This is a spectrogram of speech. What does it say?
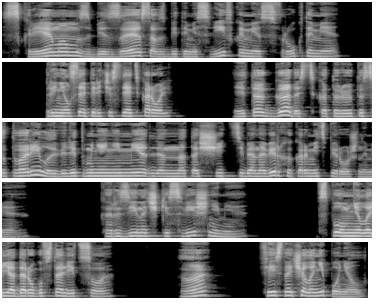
С кремом, с безе, со взбитыми сливками, с фруктами. Принялся перечислять король. И та гадость, которую ты сотворила, велит мне немедленно тащить тебя наверх и кормить пирожными. Корзиночки с вишнями. Вспомнила я дорогу в столицу. А? Фей сначала не понял.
